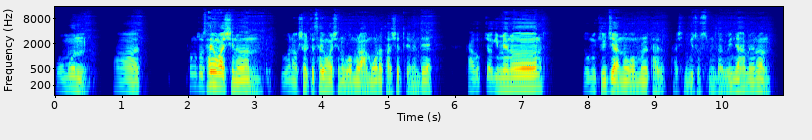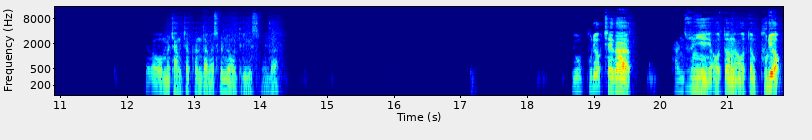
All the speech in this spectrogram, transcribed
웜은 아, 평소 사용하시는 무어 낚시할 때 사용하시는 웜을 아무거나 다셔도 되는데 가급적이면은 너무 길지 않는 웜을 다, 다시는 게 좋습니다. 왜냐하면은 제가 웜을 장착한 다음에 설명을 드리겠습니다. 이 부력체가 단순히 어떤 어떤 부력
